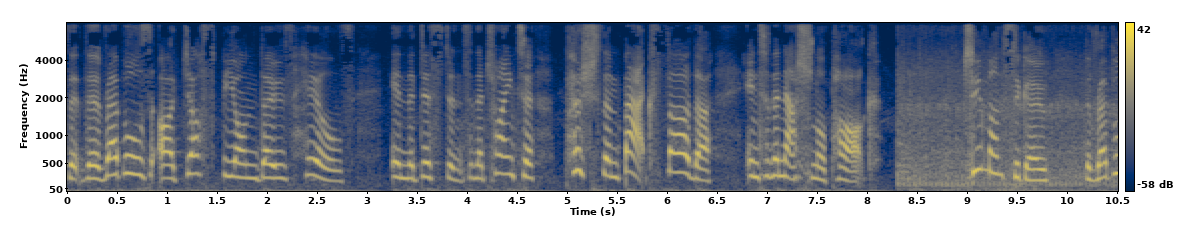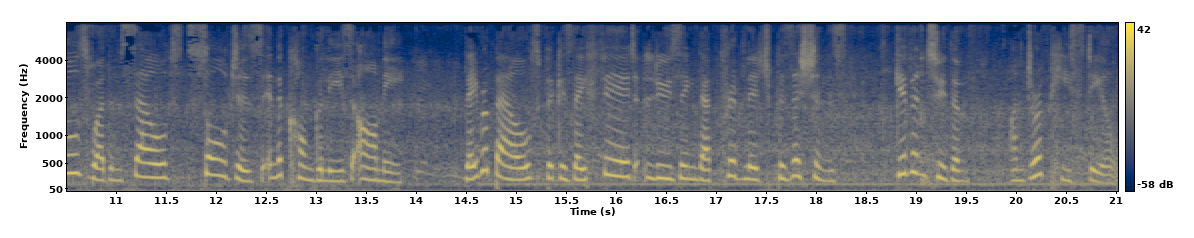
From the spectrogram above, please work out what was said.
that the rebels are just beyond those hills in the distance and they're trying to push them back further into the national park. Two months ago, the rebels were themselves soldiers in the Congolese army. They rebelled because they feared losing their privileged positions given to them under a peace deal.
